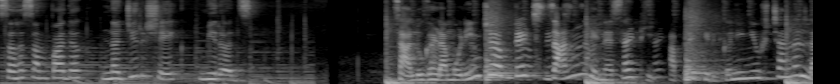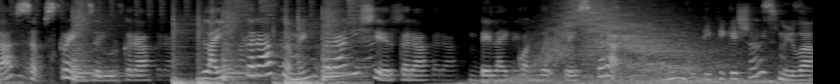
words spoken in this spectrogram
सहसंपादक नजीर शेख मिरज. चालू घडामोडींचे अपडेट्स जाणून घेण्यासाठी आपल्या हिरकणी न्यूज चॅनलला सबस्क्राईब जरूर करा. लाईक करा कमेंट करा आणि शेअर करा. बेल आयकॉनवर प्रेस करा आणि नोटिफिकेशन्स मिळवा.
